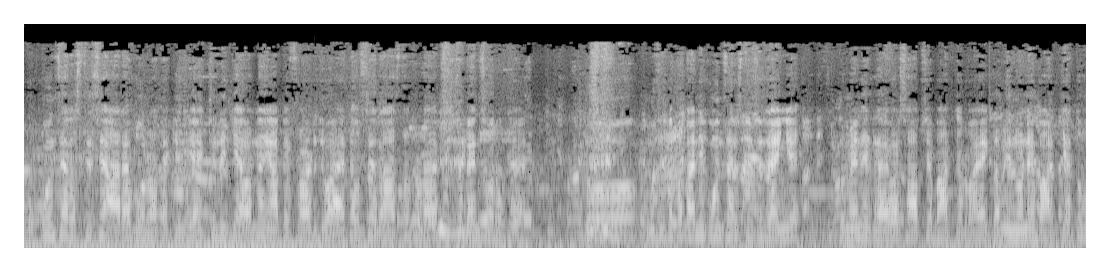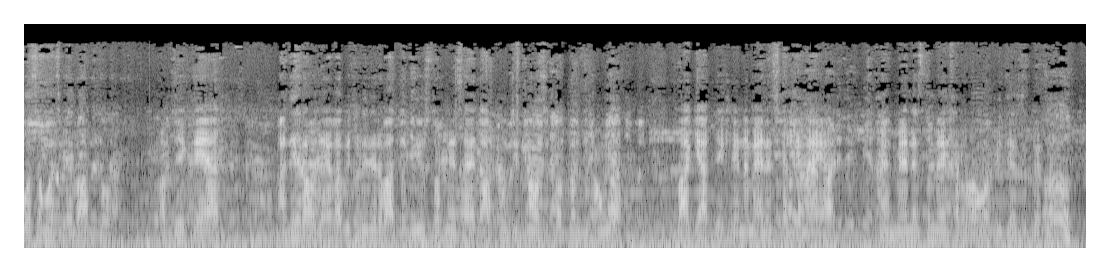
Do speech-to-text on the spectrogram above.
वो कौन से रास्ते से आ रहा है बोल रहा था, क्योंकि एक्चुअली क्या हो ना, यहाँ पे फ्लड जो आया था, उससे रास्ता थोड़ा डिस्टर्बेंस हो रखा है। तो मुझे तो पता नहीं कौन से रास्ते से जाएँगे। तो मैंने ड्राइवर साहब से बात करवाया कब इन्होंने बात किया तो वो समझ गए बात को। अब देखते हैं यार। अंधेरा हो जाएगा, अभी थोड़ी देर बाद तो व्यूज़ तो मैं शायद आपको जितना हो सके उतना दिखाऊँगा। बाकी आप देख लेना मैनेज कर लेना यार। मैनेज तो मैं कर रहा हूँ अभी जैसे तैसे।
